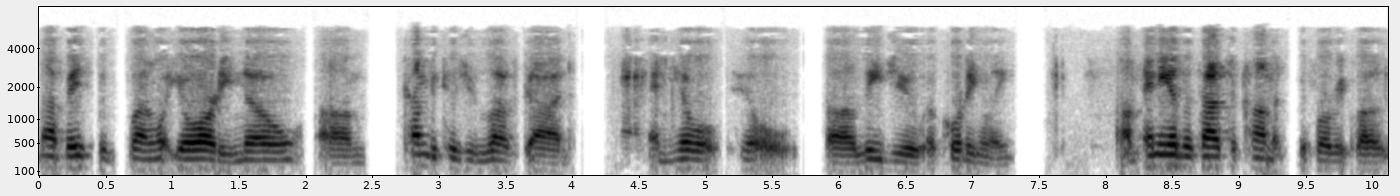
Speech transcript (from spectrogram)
not based upon what you already know. Um, come because you love God, and He'll He'll uh, lead you accordingly. Um, any other thoughts or comments before we close?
